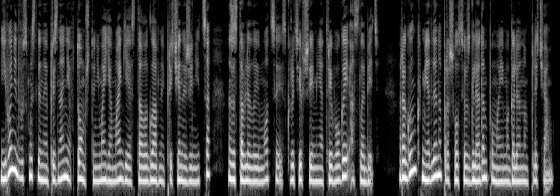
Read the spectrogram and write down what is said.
Его недвусмысленное признание в том, что не моя магия стала главной причиной жениться, заставляло эмоции, скрутившие меня тревогой, ослабеть. Рагонг медленно прошелся взглядом по моим оголенным плечам.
